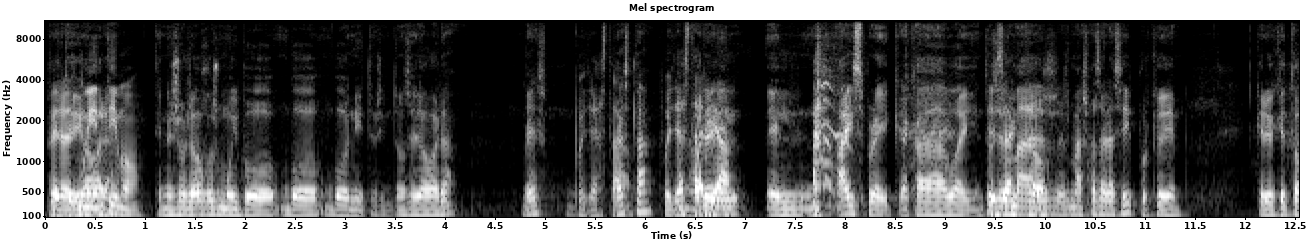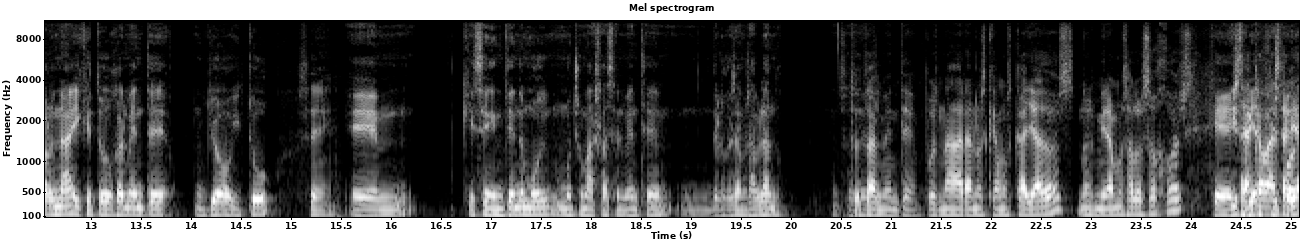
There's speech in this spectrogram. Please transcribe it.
pero es muy ahora, íntimo. Tienes los ojos muy bo- bo- bonitos. Entonces ahora, ¿ves? Pues ya está. Ya está. Pues ya Ahora estaría. El, el icebreak acabó ahí. Entonces es más, es más fácil así porque creo que torna y que tú realmente, yo y tú, Sí. eh, que se entiende muy, mucho más fácilmente de lo que estamos hablando. Entonces, Totalmente. Pues nada, ahora nos quedamos callados, nos miramos a los ojos que y estaría, se acaba que el estaría-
